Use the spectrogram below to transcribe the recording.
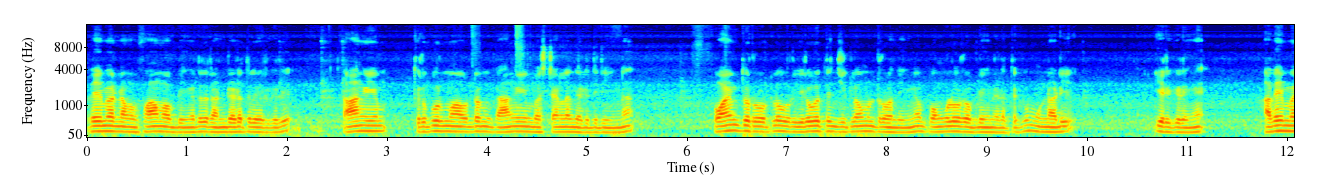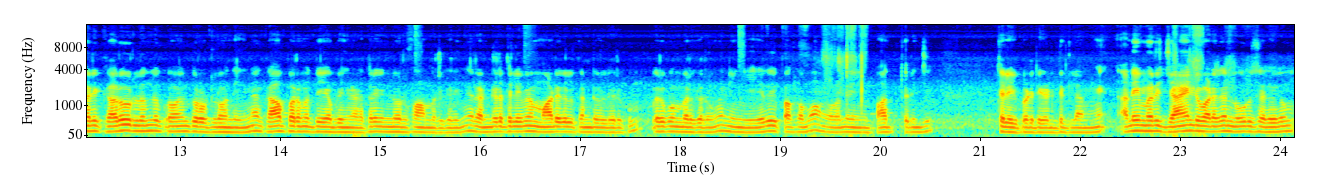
அதே மாதிரி நம்ம ஃபார்ம் அப்படிங்கிறது ரெண்டு இடத்துல இருக்குது. காங்கேயம் திருப்பூர் மாவட்டம் காங்கேயம் பஸ் ஸ்டாண்ட்லேருந்து எடுத்துட்டிங்கன்னா கோயம்புத்தூர் ரோட்டில் ஒரு இருபத்தஞ்சி கிலோமீட்டர் வந்தீங்கன்னா பொங்கலூர் அப்படிங்கிற இடத்துக்கு முன்னாடி இருக்குதுங்க. அதே மாதிரி கரூர்லேருந்து கோயம்புத்தூர் ரோட்டில் வந்தீங்கன்னா காப்பரமத்தி அப்படிங்கிற இடத்துல இன்னொரு ஃபார்ம் இருக்குதுங்க ரெண்டு இடத்துலையுமே மாடுகள் கன்றுகள் இருக்கும். விருப்பம் இருக்கிறவங்க நீங்கள் எது பக்கமோ அவங்க வந்து நீங்கள் பார்த்து தெரிஞ்சு தெளிவுபடுத்தி எடுத்துக்கலாமுங்க. அதே மாதிரி ஜாயிண்ட் வாடகை நூறு சதவீதம்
